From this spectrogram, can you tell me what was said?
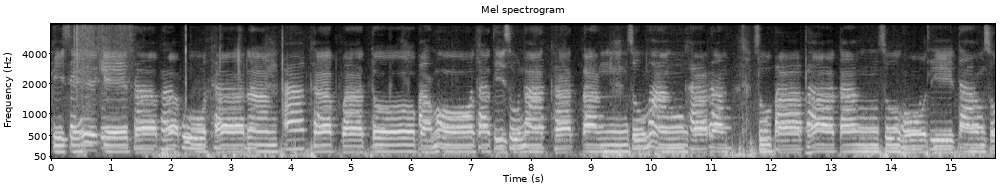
ภิเสเกสัพพะพุทธานังอาคาปะโตปะโมทติสุนัขตัง สุมังคารัง สุปาพาตัง สุโหทีตัง สุ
